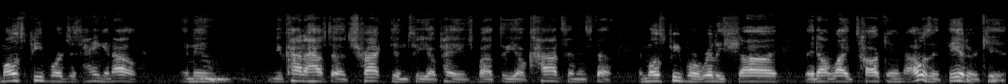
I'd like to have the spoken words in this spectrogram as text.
Most people are just hanging out, and then mm-hmm. You kind of have to attract them to your page by through your content and stuff. And most people are really shy. They don't like talking. I was a theater kid.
